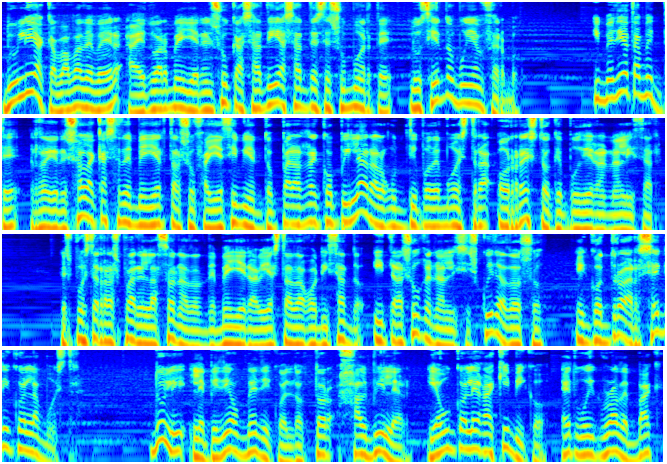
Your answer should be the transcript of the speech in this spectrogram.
Dooley acababa de ver a Edward Meyer en su casa días antes de su muerte, luciendo muy enfermo. Inmediatamente regresó a la casa de Meyer tras su fallecimiento para recopilar algún tipo de muestra o resto que pudiera analizar. Después de raspar en la zona donde Meyer había estado agonizando y tras un análisis cuidadoso, encontró arsénico en la muestra. Dooley le pidió a un médico, el doctor Hal Biller, y a un colega químico, Edwin Rodenbach,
